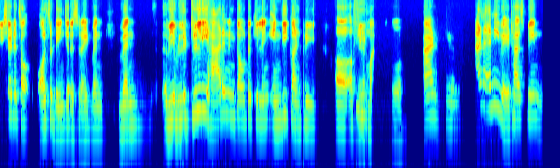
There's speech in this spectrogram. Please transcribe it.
cliched; it's also dangerous, right? When when we've literally had an encounter killing in the country uh, a few yeah. months ago, and and anyway, it has been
